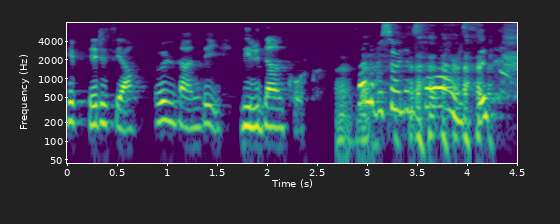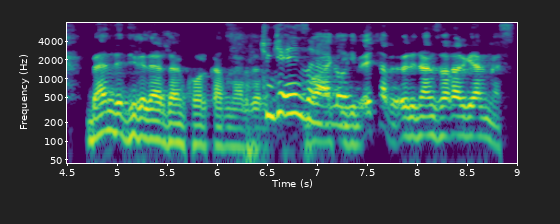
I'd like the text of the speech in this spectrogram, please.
Hep deriz ya ölden değil diriden kork. Evet, Sen de bu söylemi sever misin? Ben de dirilerden korkanlardanım. Çünkü en zararlı o. gibi. E tabi ölüden zarar gelmez.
